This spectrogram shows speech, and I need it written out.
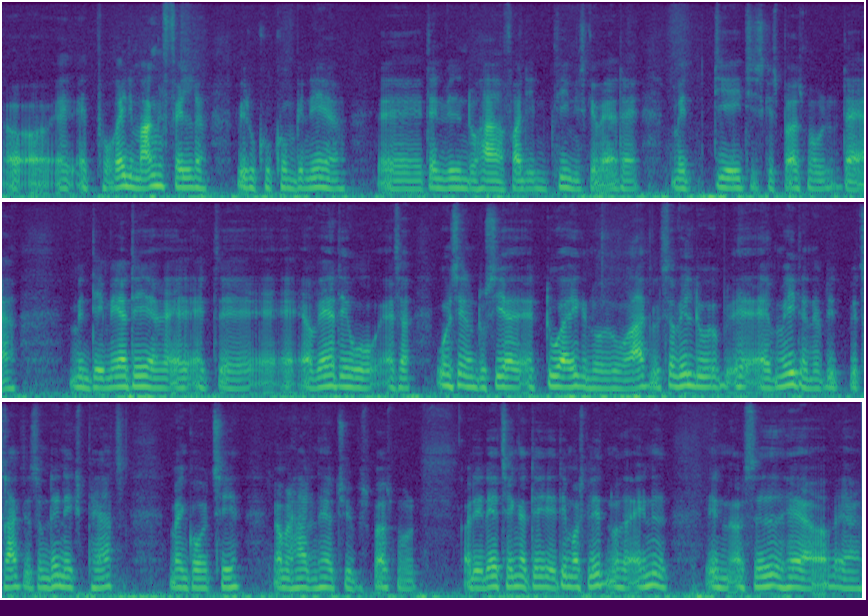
og, at på rigtig mange felter vil du kunne kombinere øh, den viden, du har fra din kliniske hverdag med de etiske spørgsmål, der er. Men det er mere det, at, at, at, at være det jo, altså uanset om du siger, at du er ikke noget orakel, så vil du af medierne blive betragtet som den ekspert, man går til, når man har den her type spørgsmål. Og det er det, jeg tænker, det, det er måske lidt noget andet, end at sidde her og være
